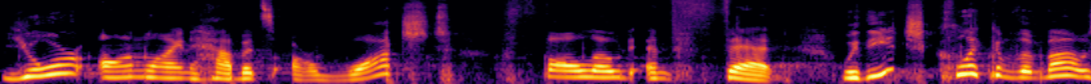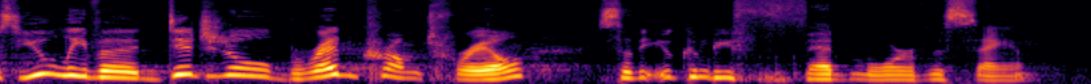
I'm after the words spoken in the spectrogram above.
Your online habits are watched, followed, and fed. With each click of the mouse, you leave a digital breadcrumb trail so that you can be fed more of the same.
